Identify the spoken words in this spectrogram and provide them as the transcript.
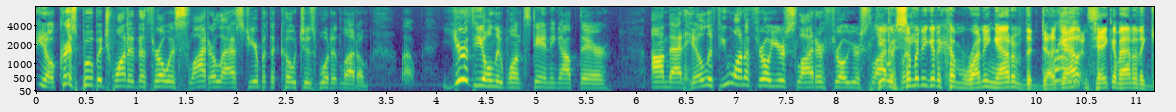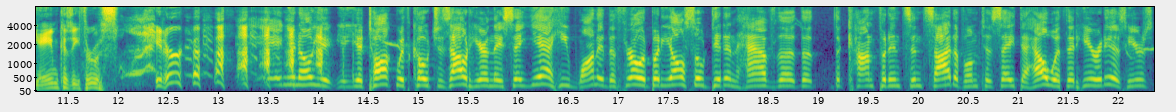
you know, Kris Bubic wanted to throw his slider last year, but the coaches wouldn't let him. you're the only one standing out there on that hill. If you want to throw your slider, throw your slider. Yeah, was somebody going to come running out of the dugout right. and take him out of the game because he threw a slider? and you know, you, you talk with coaches out here, and they say, yeah, he wanted to throw it, but he also didn't have the, the, the confidence inside of him to say, to hell with it. Here it is. Here's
